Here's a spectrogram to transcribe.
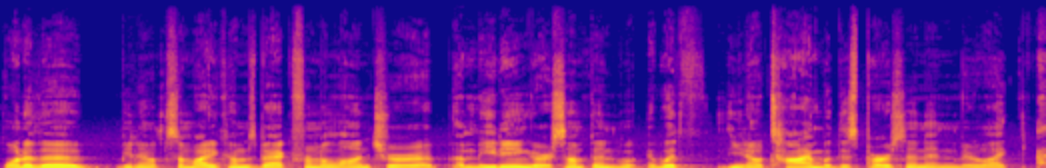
one of the, you know, somebody comes back from a lunch or a, a meeting or something with, you know, time with this person, and they're like, I,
